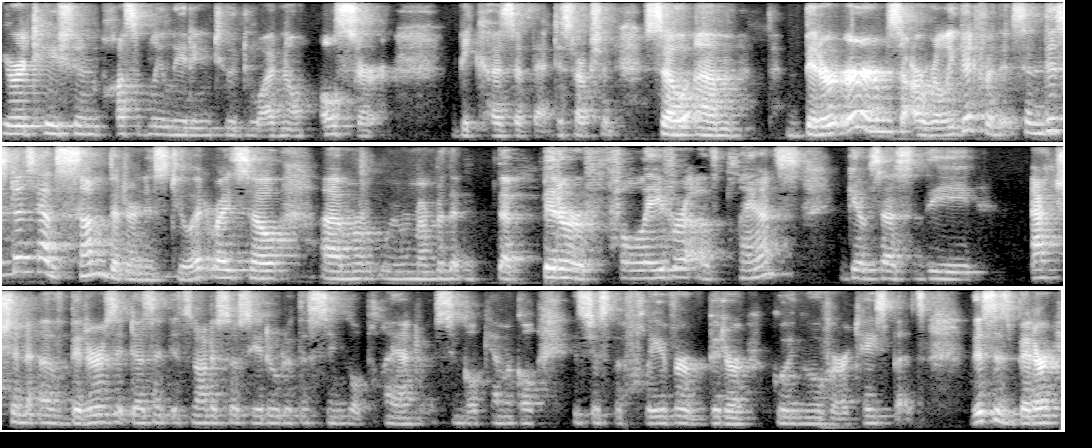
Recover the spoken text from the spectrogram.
irritation, possibly leading to a duodenal ulcer because of that disruption. So um, bitter herbs are really good for this. And this does have some bitterness to it, right? So um, we remember that the bitter flavor of plants gives us the action of bitters. It doesn't, it's not associated with a single plant or a single chemical. It's just the flavor of bitter going over our taste buds. This is bitter.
